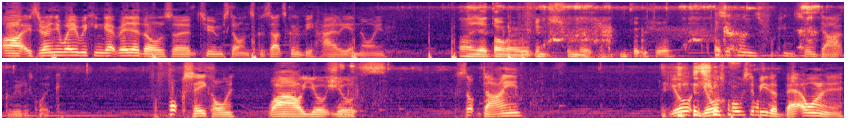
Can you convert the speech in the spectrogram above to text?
Oh, is there any way we can get rid of those uh, tombstones? Because that's going to be highly annoying. Oh yeah, don't worry, we can just remove them. I'm pretty sure. Going fucking so dark really quick? For fuck's sake, Owen. Wow, you're you're stop dying. You're you're supposed to be the better one here.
